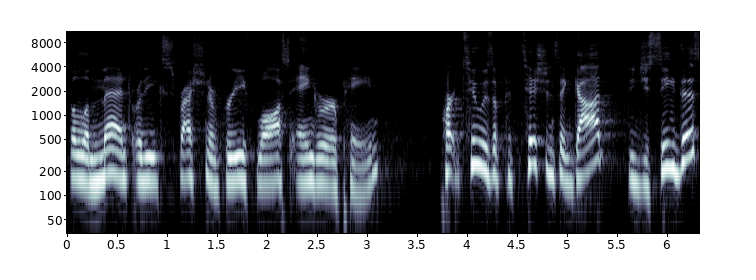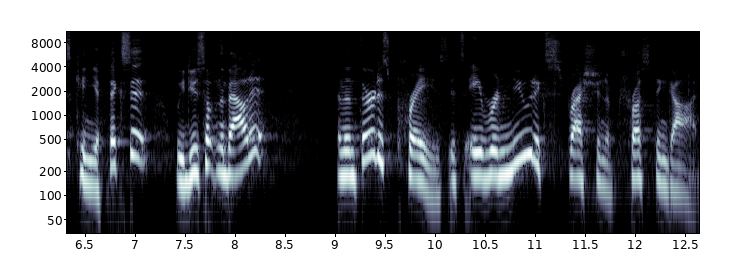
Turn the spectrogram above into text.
the lament or the expression of grief, loss, anger, or pain. Part two is a petition saying, God, did you see this? Can you fix it? Will you do something about it? And then third is praise. It's a renewed expression of trusting God,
